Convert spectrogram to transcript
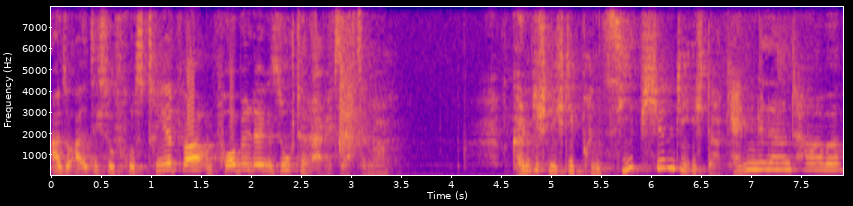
Also als ich so frustriert war und Vorbilder gesucht habe, habe ich gesagt, könnte ich nicht die Prinzipien, die ich da kennengelernt habe,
